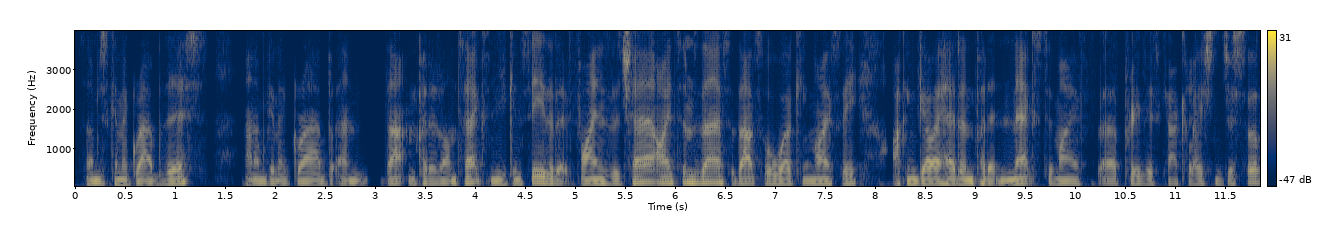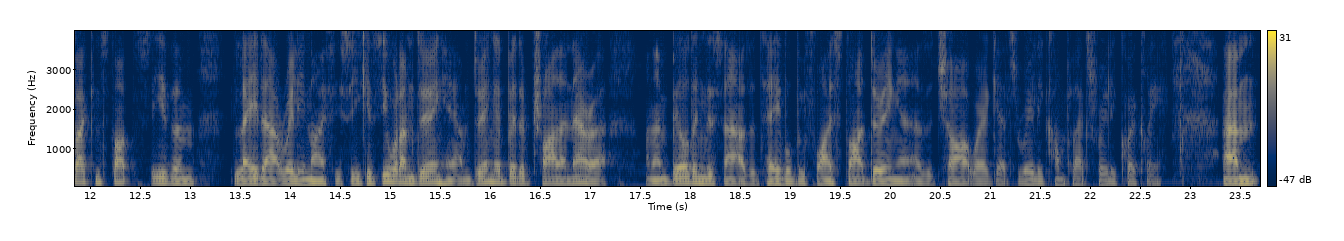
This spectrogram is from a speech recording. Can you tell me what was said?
So I'm just going to grab this and I'm going to grab and that and put it on text and you can see that it finds the chair items there so that's all working nicely. I can go ahead and put it next to my uh, previous calculation just so that I can start to see them laid out really nicely. So you can see what I'm doing here. I'm doing a bit of trial and error and I'm building this out as a table before I start doing it as a chart where it gets really complex really quickly. Um,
